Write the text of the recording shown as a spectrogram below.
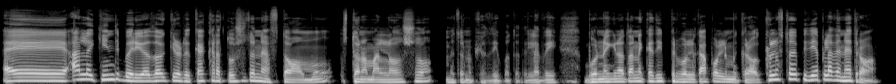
Ε, αλλά εκείνη την περίοδο κυριολεκτικά κρατούσα τον εαυτό μου στο να μαλώσω με τον οποιοδήποτε. Δηλαδή, μπορεί να γινόταν κάτι υπερβολικά πολύ μικρό. Και όλο αυτό επειδή απλά δεν έτρωγα.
